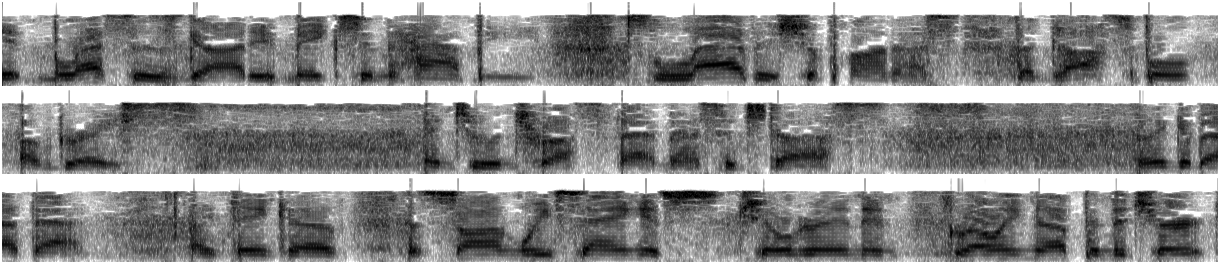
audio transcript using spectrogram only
It blesses God. It makes him happy. It's lavish upon us the gospel of grace and to entrust that message to us. Think about that. I think of the song we sang as children and growing up in the church.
